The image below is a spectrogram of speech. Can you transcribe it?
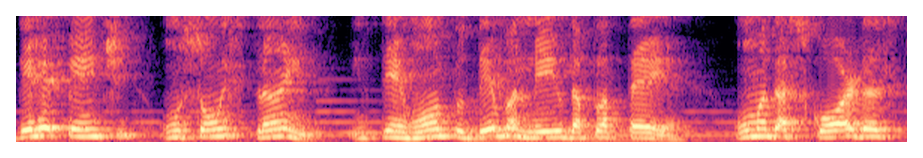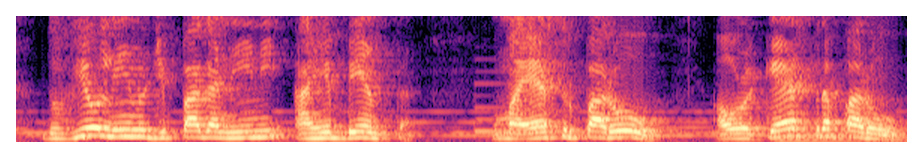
De repente, um som estranho interrompe o devaneio da plateia. Uma das cordas do violino de Paganini arrebenta o maestro parou, a orquestra parou,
